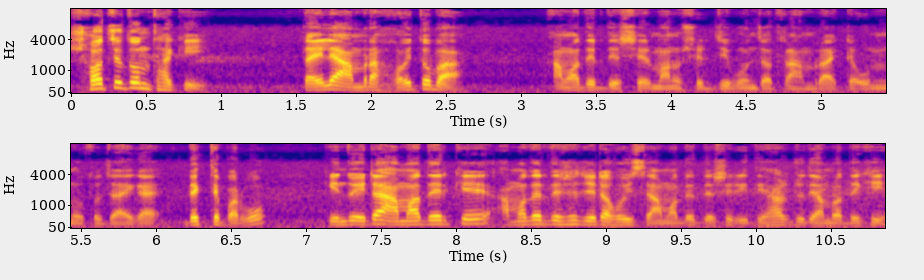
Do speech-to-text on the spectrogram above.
সচেতন থাকি, তাইলে আমরা হয়তোবা আমাদের দেশের মানুষের জীবনযাত্রা আমরা একটা উন্নত জায়গায় দেখতে পারব। কিন্তু এটা আমাদেরকে, আমাদের দেশে যেটা হয়েছে, আমাদের দেশের ইতিহাস যদি আমরা দেখি,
